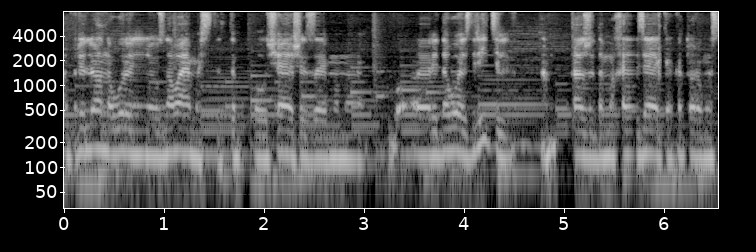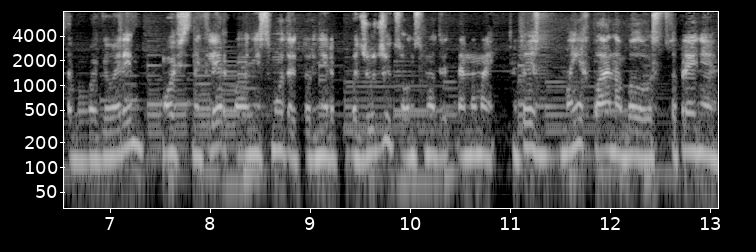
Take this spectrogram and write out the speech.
определенный уровень узнаваемости ты получаешь из-за ММА. Рядовой зритель, там, та же домохозяйка, о которой мы с тобой говорим, офисный клерк, он не смотрит турниры по джиу-джитсу, он смотрит ММА. То есть в моих планах было выступление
